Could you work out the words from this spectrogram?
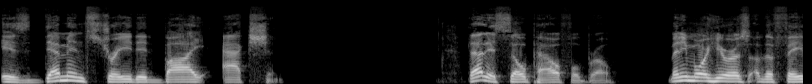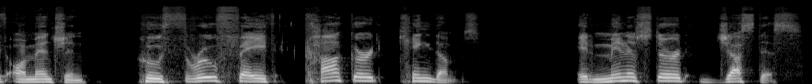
is demonstrated by action. That is so powerful, bro. Many more heroes of the faith are mentioned who through faith conquered kingdoms, administered justice,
